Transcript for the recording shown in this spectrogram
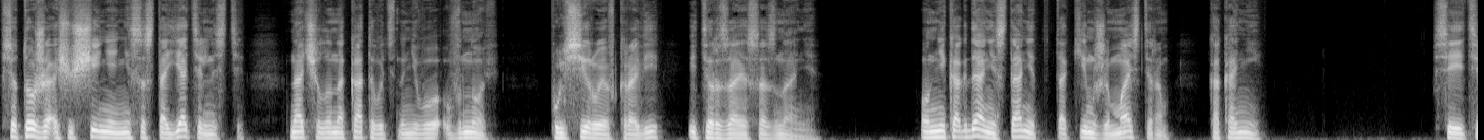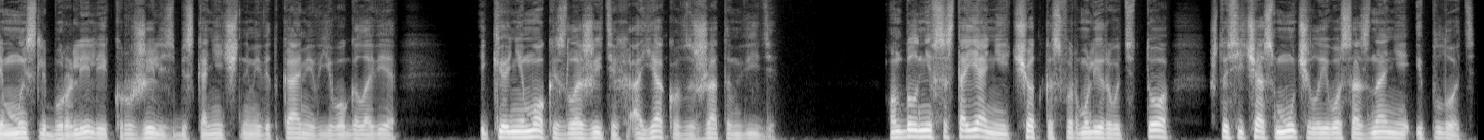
все то же ощущение несостоятельности — начало накатывать на него вновь, пульсируя в крови и терзая сознание. Он никогда не станет таким же мастером, как они. Все эти мысли бурлили и кружились бесконечными витками в его голове, и Кё не мог изложить их Аяку в сжатом виде. Он был не в состоянии четко сформулировать то, что сейчас мучило его сознание и плоть,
